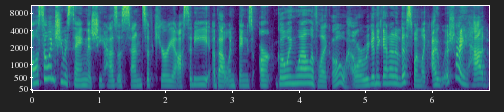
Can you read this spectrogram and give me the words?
Also, when she was saying that she has a sense of curiosity about when things aren't going well, of like, oh, how are we going to get out of this one? Like, I wish I had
